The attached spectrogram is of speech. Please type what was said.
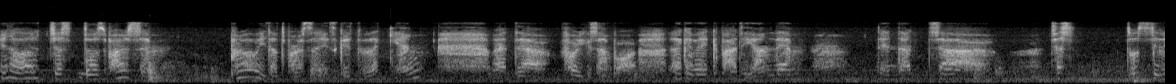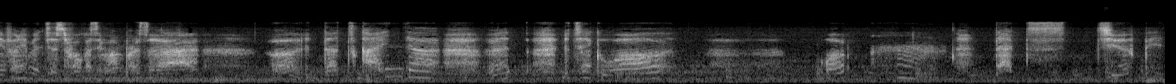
you know, just those person probably that person is good looking. But uh, for example, like a big party on them, then that's uh, just those delivery men just focusing one person. Uh, uh, that's kind of it's like wow, wow, hmm, that's stupid.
